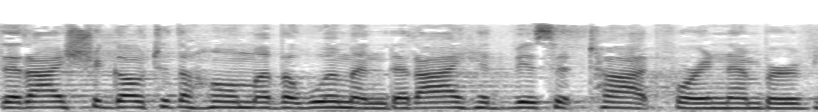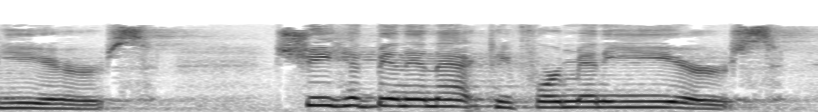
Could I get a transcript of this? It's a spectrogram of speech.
that I should go to the home of a woman that I had visit taught for a number of years. She had been inactive for many years.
